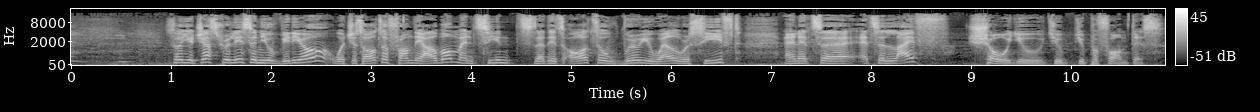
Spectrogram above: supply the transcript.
so you just released a new video, which is also from the album, and seems that it's also very well received. And it's a it's a live show you you you performed this.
